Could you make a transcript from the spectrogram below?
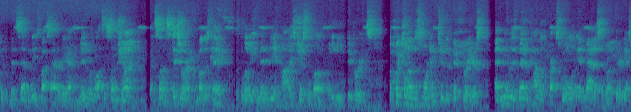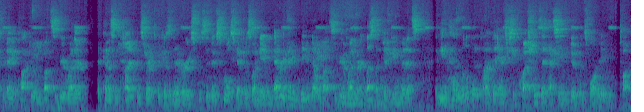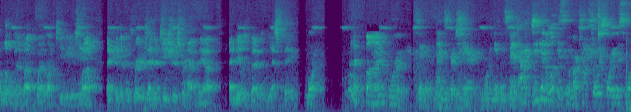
up the mid 70s by Saturday afternoon with lots of sunshine. That sun sticks around for Mother's Day with low humidity and highs just above 80 degrees. A quick hello this morning to the fifth graders at Neely's Bend College Prep School in Madison. Went there yesterday and talked to them about severe weather. Had kind of some time constraints because of their very specific school schedule, so I gave them everything they need to know about severe weather in less than 15 minutes and even had a little bit of time to answer some questions. They had some good ones for me. We talked a little bit about weather on TV as well. Thank you to the fifth graders and their teachers for having me out at Neely's Bend yesterday morning. What a fun group, too. Thanks for sharing. Good morning, Evanston. All right, taking a look at some of our top stories for you this morning.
